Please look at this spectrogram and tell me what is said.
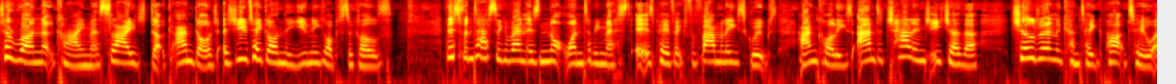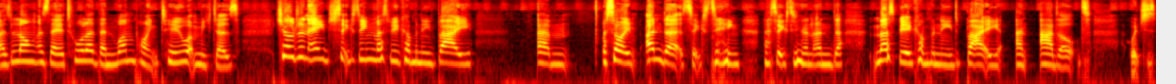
to run, climb, slide, duck, and dodge as you take on the unique obstacles. This fantastic event is not one to be missed. It is perfect for families, groups, and colleagues, and to challenge each other. Children can take part too, as long as they are taller than 1.2 meters. Children aged 16 must be accompanied by, um, sorry, under 16, uh, 16 and under, must be accompanied by an adult, which is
